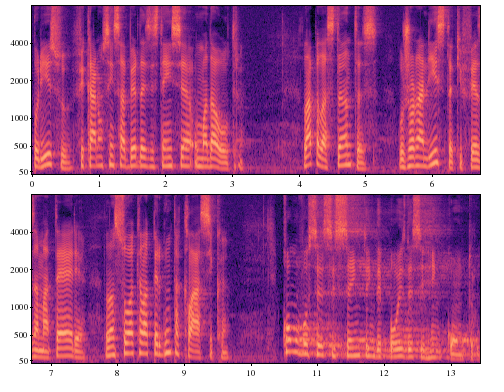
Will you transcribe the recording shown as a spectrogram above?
Por isso, ficaram sem saber da existência uma da outra. Lá pelas tantas, o jornalista que fez a matéria lançou aquela pergunta clássica: como vocês se sentem depois desse reencontro?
